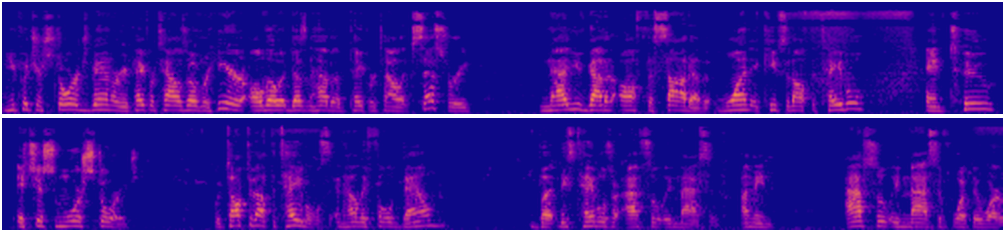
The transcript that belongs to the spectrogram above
you put your storage bin or your paper towels over here, although it doesn't have a paper towel accessory, now you've got it off the side of it. One, it keeps it off the table. And two, it's just more storage. We've talked about the tables and how they fold down, but these tables are absolutely massive. I mean, absolutely massive what they were.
